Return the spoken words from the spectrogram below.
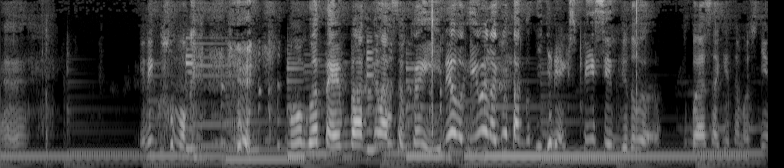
eh, ini gue mau mau gue tembak langsung ke ini apa gimana? Gue takutnya jadi eksplisit gitu bahasa kita. Maksudnya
